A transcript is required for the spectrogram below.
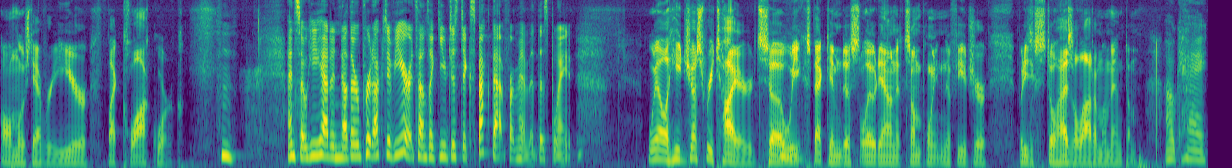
almost every year, like clockwork. Hmm. And so he had another productive year. It sounds like you just expect that from him at this point. Well, he just retired, so mm. we expect him to slow down at some point in the future, but he still has a lot of momentum. Okay.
